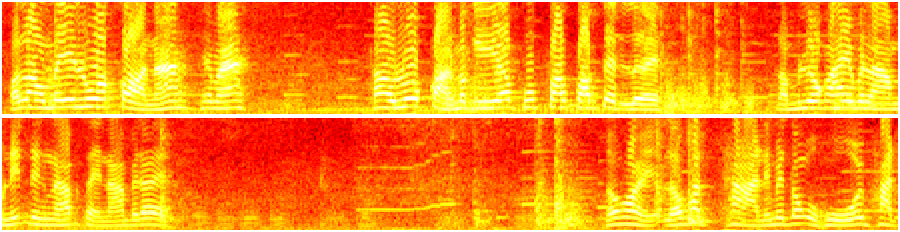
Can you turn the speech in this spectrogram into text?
เพราะเราไม่ลวกก่อนนะใช่ไหม เราลวกก่อนเมื่อกี้ก็ฟุบฟับฟับเสร็จเลย เราไม่ลวกก็ให้เวลามันนิดนึงนะครับ ใส่น้ำไปได้ แล้วหอยแล้วผัดฉ่านี่ไม่ต้องโอ้โหผัด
